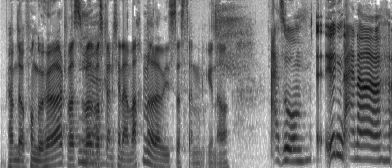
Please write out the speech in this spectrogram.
wir haben davon gehört, was, ja. was, was kann ich denn da machen oder wie ist das dann genau? Also irgendeiner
